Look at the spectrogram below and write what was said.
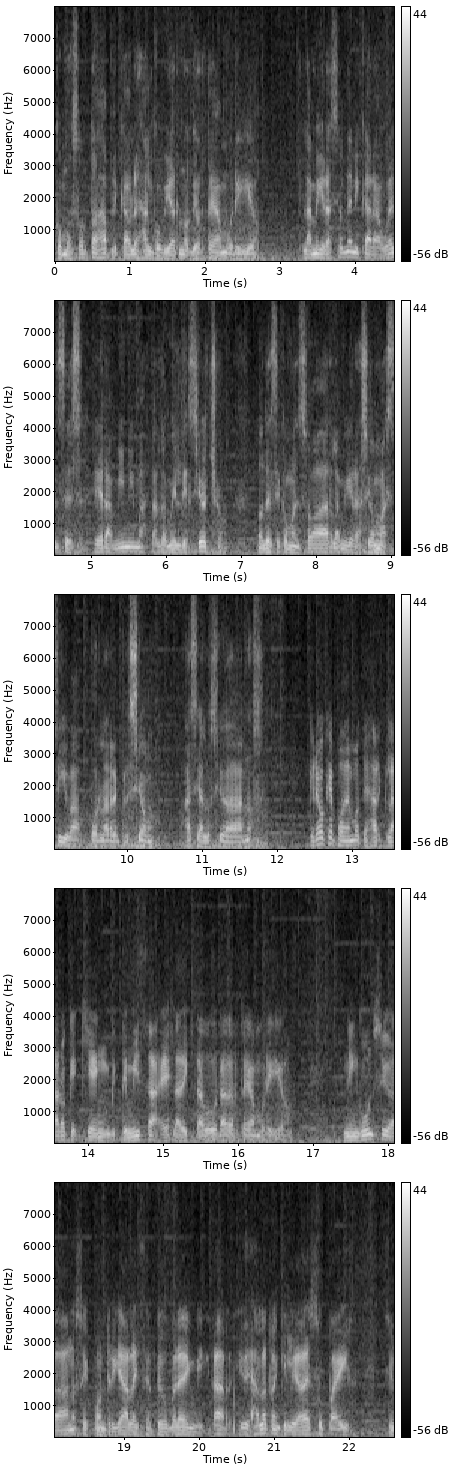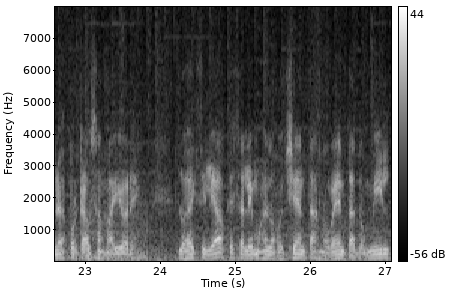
como son todas aplicables al gobierno de Ortega Murillo. La migración de nicaragüenses era mínima hasta el 2018, donde se comenzó a dar la migración masiva por la represión hacia los ciudadanos. Creo que podemos dejar claro que quien victimiza es la dictadura de Ortega Murillo. Ningún ciudadano se expondría a la incertidumbre de emigrar y dejar la tranquilidad de su país si no es por causas mayores. Los exiliados que salimos en los 80, 90, 2000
